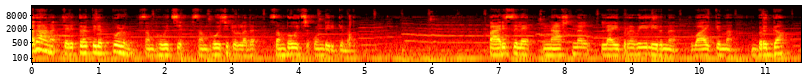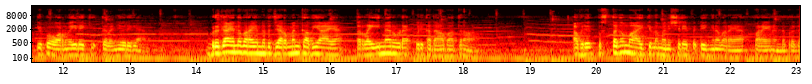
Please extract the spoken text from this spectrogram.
അതാണ് ചരിത്രത്തിൽ എപ്പോഴും സംഭവിച്ച് സംഭവിച്ചിട്ടുള്ളത് സംഭവിച്ചു കൊണ്ടിരിക്കുന്നത്. പാരീസിലെ നാഷണൽ ലൈബ്രറിയിൽ ഇരുന്ന് വായിക്കുന്ന ബ്രിഗ ഇപ്പോൾ ഓർമ്മയിലേക്ക് തെളിഞ്ഞു വരികയാണ് ബ്രിഗ എന്ന് പറയുന്നത് ജർമ്മൻ കവിയായ റെയ്നറുടെ ഒരു കഥാപാത്രമാണ്. അവർ പുസ്തകം വായിക്കുന്ന മനുഷ്യരെ പറ്റി ഇങ്ങനെ പറയാ പറയാനുണ്ട് പ്രജ.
